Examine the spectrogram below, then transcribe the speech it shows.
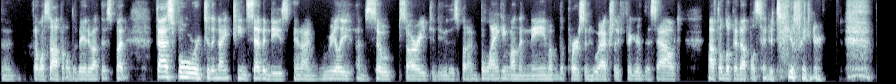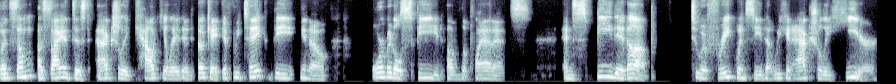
the philosophical debate about this but fast forward to the 1970s and i'm really i'm so sorry to do this but i'm blanking on the name of the person who actually figured this out. I have to look it up. I'll send it to you later. But some a scientist actually calculated okay if we take the you know orbital speed of the planets and speed it up to a frequency that we can actually hear.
